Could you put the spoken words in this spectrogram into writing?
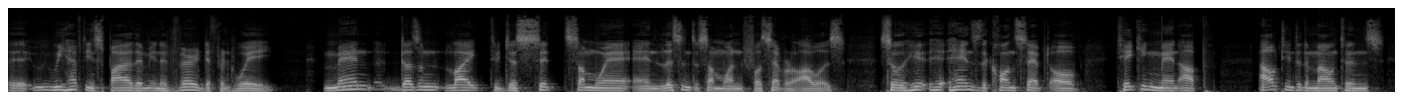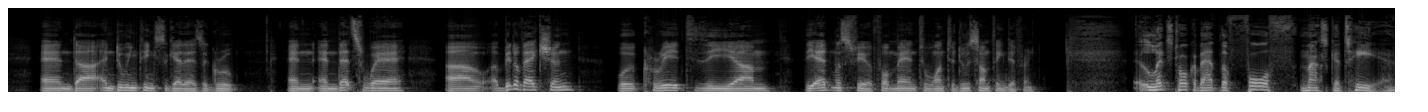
Uh, we have to inspire them in a very different way. Man doesn't like to just sit somewhere and listen to someone for several hours. So hence the concept of taking men up out into the mountains and uh, and doing things together as a group, and and that's where uh, a bit of action will create the um, the atmosphere for men to want to do something different. Let's talk about the fourth musketeer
